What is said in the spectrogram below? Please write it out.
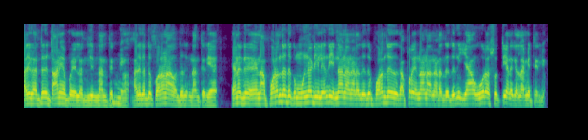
அதுக்கடுத்து தானிய புயல் வந்து என்னன்னு தெரியும். அதுக்கடுத்து கொரோனா வந்தது என்னன்னு தெரியும். எனக்கு நான் பிறந்ததுக்கு முன்னாடியிலேருந்து என்னென்ன நடந்தது பிறந்ததுக்கு அப்புறம் என்னென்ன நடந்ததுன்னு என் ஊரை சுற்றி எனக்கு எல்லாமே தெரியும்.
